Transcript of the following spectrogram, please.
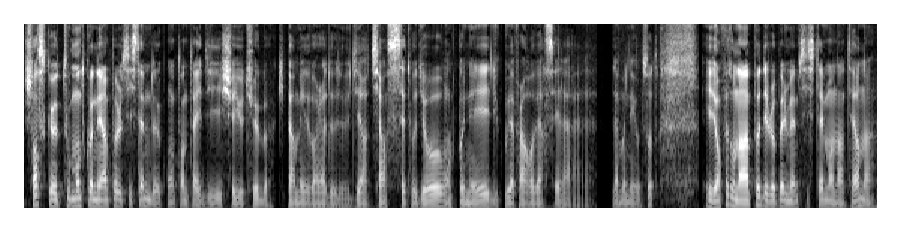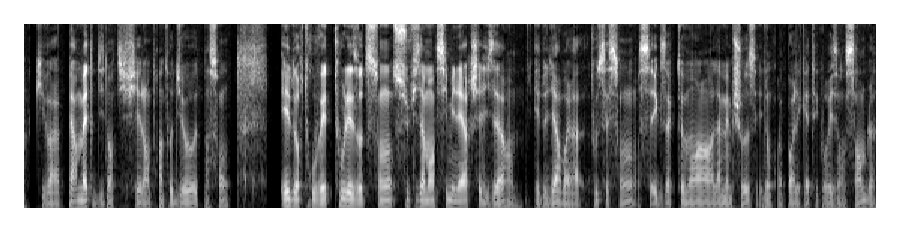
Je pense que tout le monde connaît un peu le système de Content ID chez YouTube qui permet voilà, de, de dire tiens, cet audio, on le connaît, du coup, il va falloir reverser la, la monnaie aux autres. Et en fait, on a un peu développé le même système en interne qui va permettre d'identifier l'empreinte audio d'un son et de retrouver tous les autres sons suffisamment similaires chez Deezer et de dire voilà, tous ces sons, c'est exactement la même chose et donc on va pouvoir les catégoriser ensemble.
